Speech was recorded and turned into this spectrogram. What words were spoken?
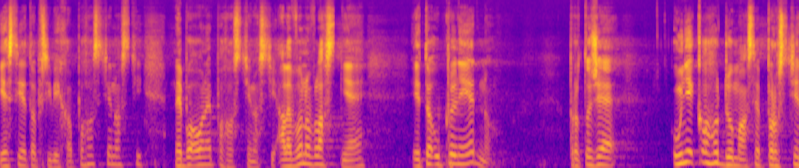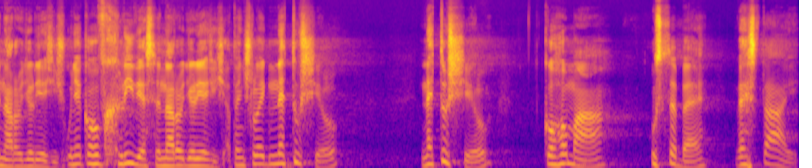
Jestli je to příběh o pohostinnosti nebo o nepohostinnosti. Ale ono vlastně je to úplně jedno. Protože u někoho doma se prostě narodil Ježíš. U někoho v chlívě se narodil Ježíš. A ten člověk netušil, netušil, koho má u sebe ve stáji.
